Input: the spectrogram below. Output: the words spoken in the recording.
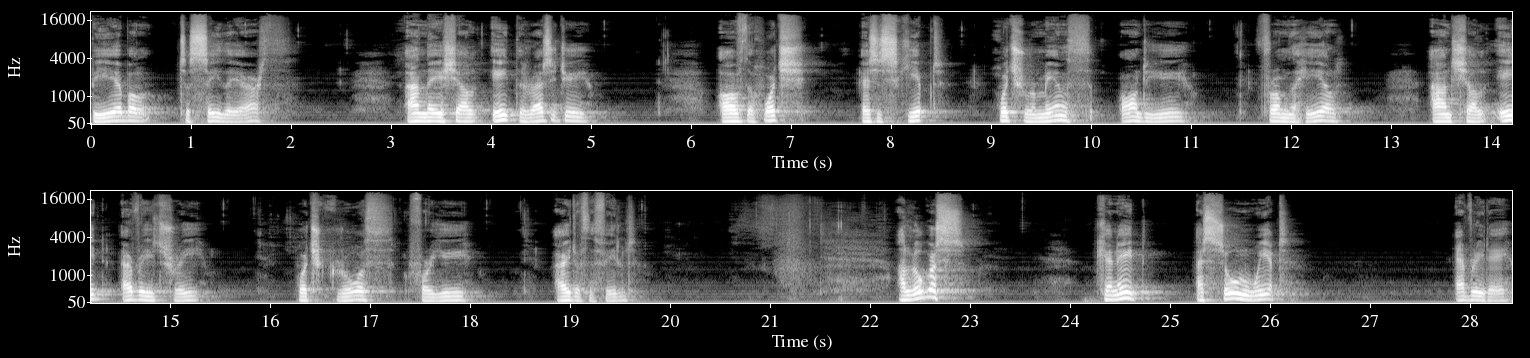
be able to see the earth, and they shall eat the residue of the which is escaped, which remaineth unto you from the hail and shall eat every tree which groweth for you out of the field. A locust can eat a soul weight every day.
